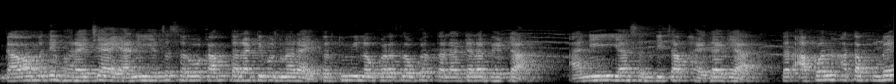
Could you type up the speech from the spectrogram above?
गावामध्ये भरायची आहे आणि याचं सर्व काम तलाठी बघणार आहे. तर तुम्ही लवकरात लवकर तलाट्याला भेटा आणि या संधीचा फायदा घ्या. तर आपण आता पुढे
